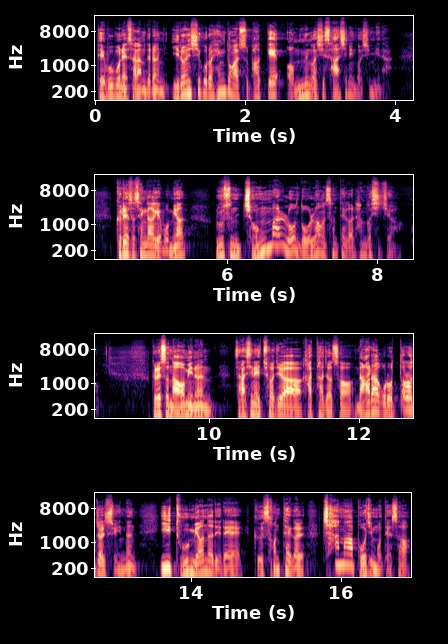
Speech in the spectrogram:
대부분의 사람들은 이런 식으로 행동할 수밖에 없는 것이 사실인 것입니다. 그래서 생각해 보면 룻은 정말로 놀라운 선택을 한 것이죠. 그래서 나오미는 자신의 처지와 같아져서 나락으로 떨어질 수 있는 이 두 며느리의 그 선택을 참아 보지 못해서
